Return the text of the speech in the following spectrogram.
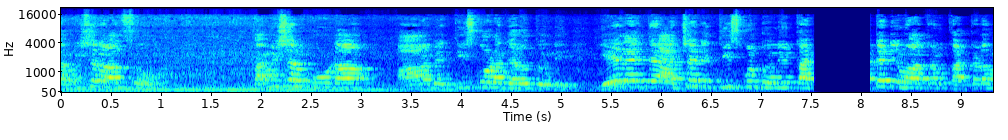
కమిషన్ ఆల్సో కమిషన్ కూడా ఆమె తీసుకోవడం జరుగుతుంది. ఏదైతే అచ్చటి తీసుకుంటుంది కట్టటి మాత్రం కట్టడం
